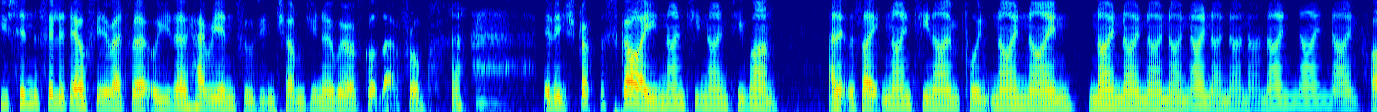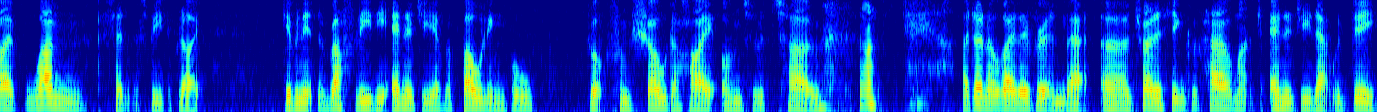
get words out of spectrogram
you've seen the Philadelphia advert or you know Harry Enfield in Chums, you know where I've got that from. and it struck the sky in 1991 and it was like 99.9999999999951% the speed of light, giving it the roughly the energy of a bowling ball dropped from shoulder height onto a toe. I don't know why they've written that. Uh, I'm trying to think of how much energy that would be.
